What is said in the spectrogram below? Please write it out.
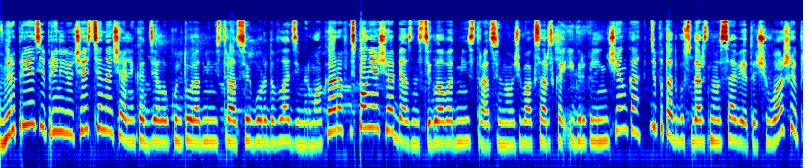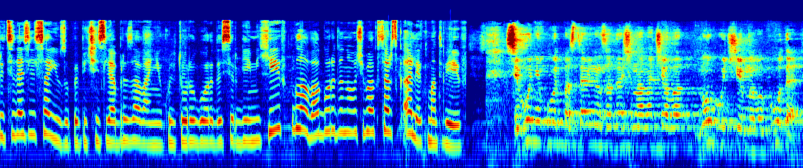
В мероприятии приняли участие начальник отдела культуры администрации города Владимир Макаров, исполняющий обязанности главы администрации Новочебоксарска Игорь Калиниченко, депутат Государственного совета Чувашии, председатель Союза попечителей образования и культуры города Сергей Михеев, глава города Новочебоксарск Олег Матвеев. Сегодня будет поставлена задача на начало нового учебного года,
